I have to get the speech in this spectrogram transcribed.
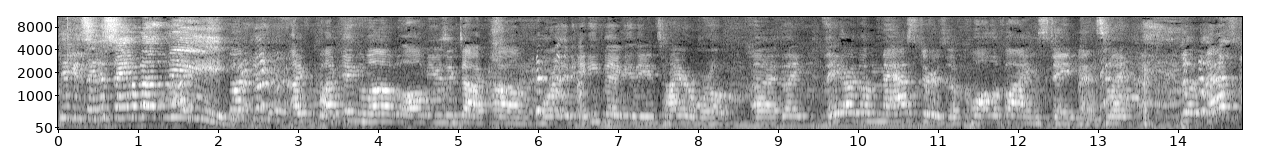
You can say the same about me. fucking, I fucking love AllMusic.com more than anything in the entire world. Uh, like they are the masters of qualifying statements. Like the best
